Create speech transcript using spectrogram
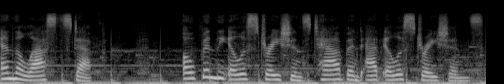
And the last step. Open the Illustrations tab and add illustrations.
